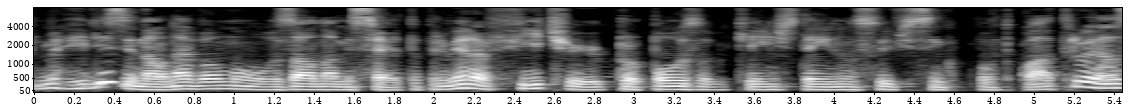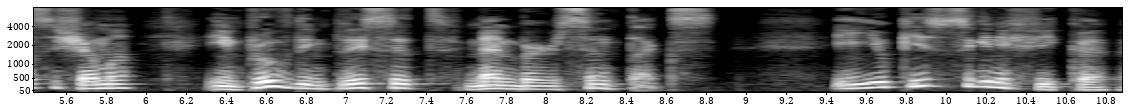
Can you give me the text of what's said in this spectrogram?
Primeira release não, né? Vamos usar o nome certo. A primeira feature proposal que a gente tem no Swift 5.4, ela se chama Improved Implicit Member Syntax. E o que isso significa?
